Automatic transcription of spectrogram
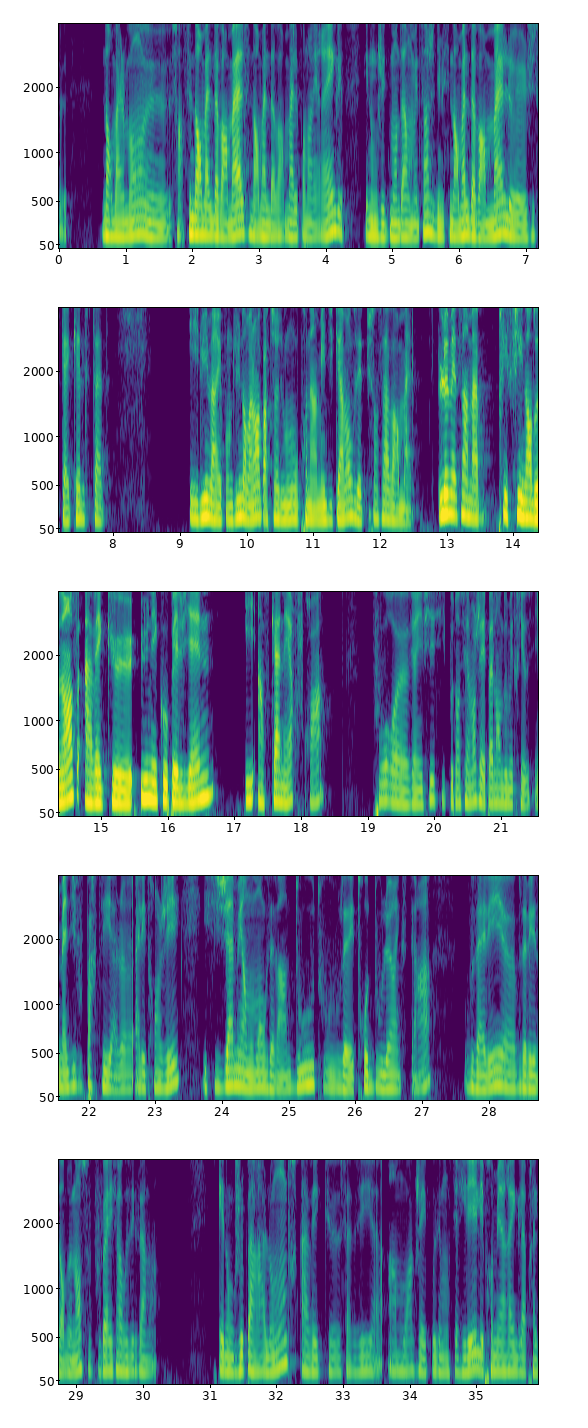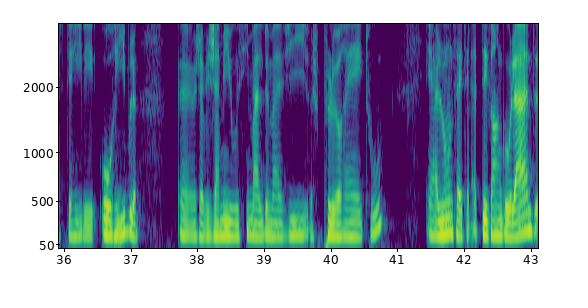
normalement, euh, enfin c'est normal d'avoir mal, c'est normal d'avoir mal pendant les règles. Et donc j'ai demandé à mon médecin, j'ai dit mais c'est normal d'avoir mal jusqu'à quel stade? Et lui m'a répondu normalement à partir du moment où vous prenez un médicament, vous êtes plus censé avoir mal. Le médecin m'a prescrit une ordonnance avec une écho pelvienne et un scanner, je crois pour euh, vérifier si potentiellement j'avais pas l'endométriose. Il m'a dit vous partez à l'étranger et si jamais à un moment vous avez un doute ou vous avez trop de douleurs, etc., vous allez, euh, vous avez les ordonnances, vous pouvez aller faire vos examens. Et donc je pars à Londres avec, euh, ça faisait un mois que j'avais posé mon stérilet. Les premières règles après le stérilet, horrible. j'avais jamais eu aussi mal de ma vie, je pleurais et tout. Et à Londres, ça a été la dégringolade.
